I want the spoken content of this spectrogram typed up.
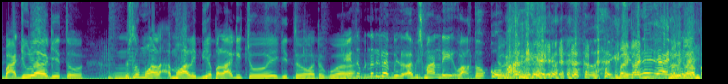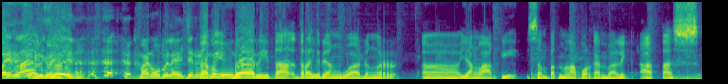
baju lah gitu terus lu mau al- mau alibi apa lagi cuy gitu kata gua Ya itu bener dia habis, habis mandi waktuku mandi. lagi Balik lagi, nyanyi, balik lagi. ngapain lagi Balik lagi. main Mobile Legend Tapi berita terakhir yang gua denger eh, yang laki sempat melaporkan balik atas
